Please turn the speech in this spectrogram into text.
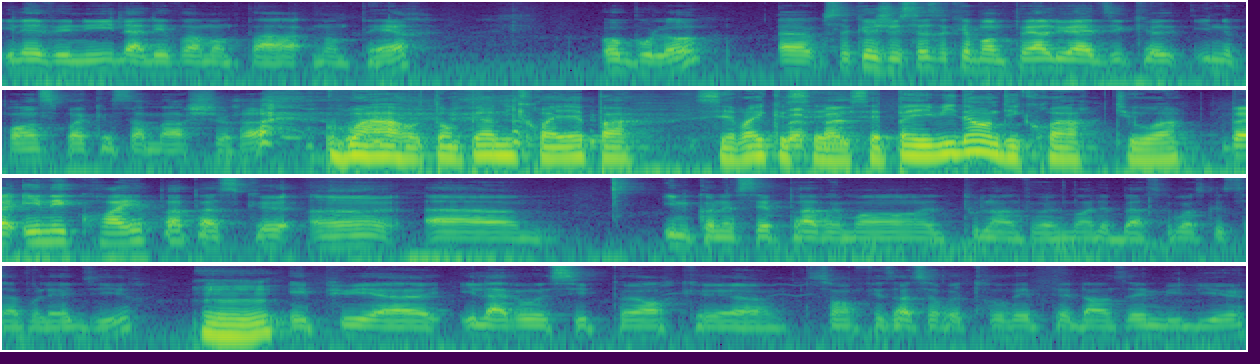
Il est venu, il allait voir mon, par- mon père au boulot. Euh, ce que je sais, c'est que mon père lui a dit qu'il ne pense pas que ça marchera. Waouh, ton père n'y croyait pas. C'est vrai que c'est c'est pas évident d'y croire, tu vois. Ben, il n'y croyait pas parce que, un, euh, il ne connaissait pas vraiment tout l'environnement de basketball, ce que ça voulait dire. Mhm. Et puis, euh, il avait aussi peur que son fils allait se retrouver peut-être dans un milieu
